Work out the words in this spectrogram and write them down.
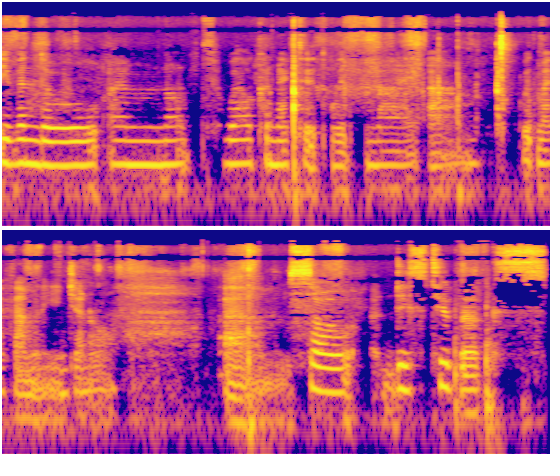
even though I'm not well connected with my um, with my family in general um, so these two books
